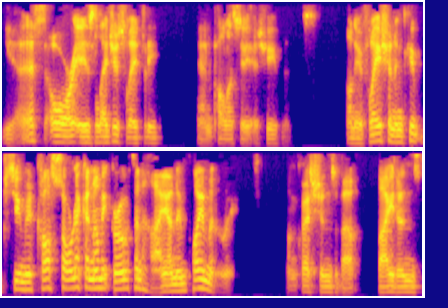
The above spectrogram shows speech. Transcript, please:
Yes. Or his legislative and policy achievements? On inflation and consumer costs or economic growth and high unemployment rates? On questions about Biden's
